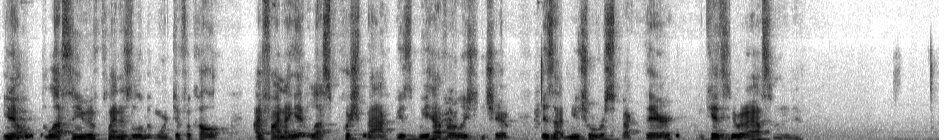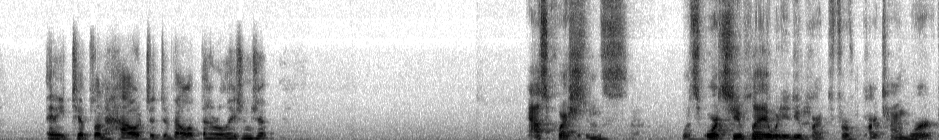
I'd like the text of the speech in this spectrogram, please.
you know, the lesson you have planned is a little bit more difficult. I find I get less pushback because we have a relationship. There's that mutual respect there, and kids do what I ask them to do. Any tips on how to develop that relationship? Ask questions. What sports do you play? What do you do part for part-time work?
